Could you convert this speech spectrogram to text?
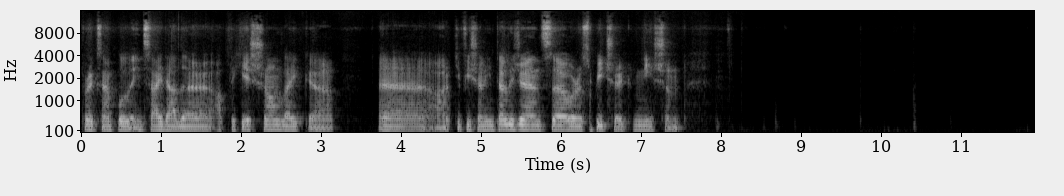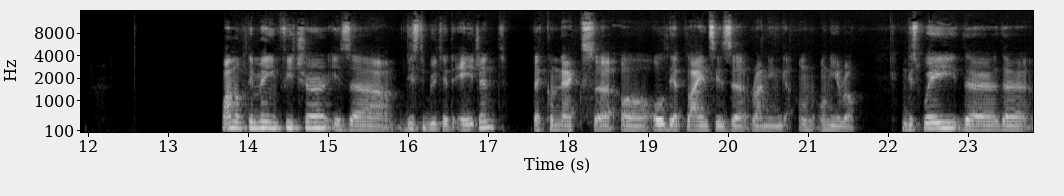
for example, inside other application like uh, uh, artificial intelligence or speech recognition. One of the main feature is a distributed agent that connects uh, all the appliances uh, running on, Oniro. In this way, the, the,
